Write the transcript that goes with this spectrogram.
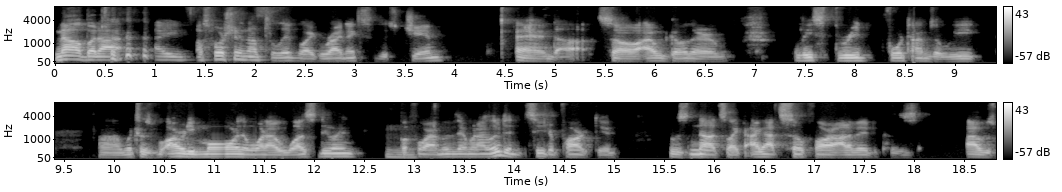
No, but I, I, I was fortunate enough to live like right next to this gym, and uh, so I would go there at least three, four times a week, uh, which was already more than what I was doing Mhm. before I moved there. When I lived in Cedar Park, dude, it was nuts. Like I got so far out of it because I was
